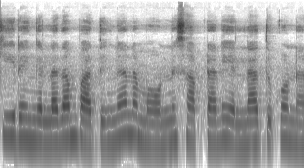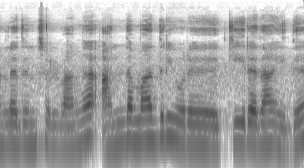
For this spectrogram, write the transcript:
கீரைங்களில் தான் பார்த்திங்கன்னா நம்ம ஒன்று சாப்பிட்டாலே எல்லாத்துக்கும் நல்லதுன்னு சொல்லுவாங்க. அந்த மாதிரி ஒரு கீரை தான் இது.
